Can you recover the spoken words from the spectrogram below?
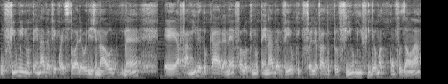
o filme não tem nada a ver com a história original, né? É, a família do cara, né? Falou que não tem nada a ver o que foi levado pro filme, enfim, deu uma confusão lá.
